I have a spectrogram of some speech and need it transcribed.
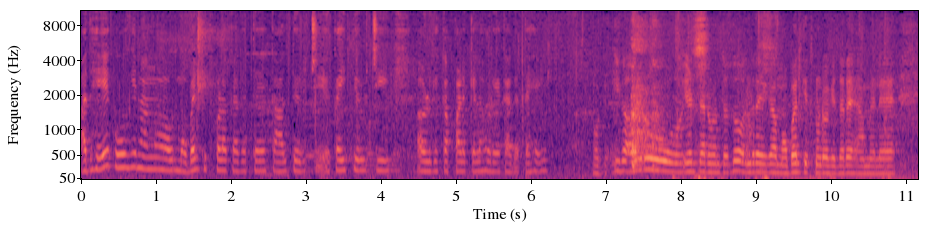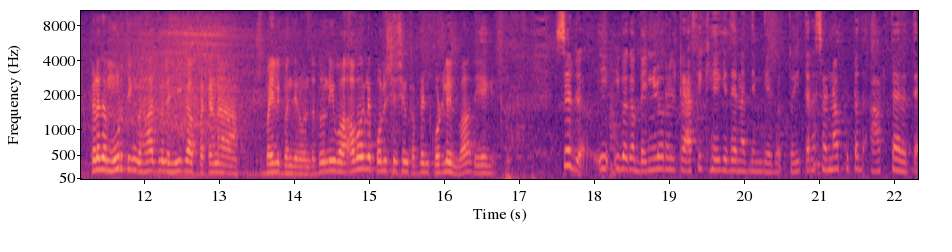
ಅದು ಹೇಗೆ ಹೋಗಿ ನಾನು ಅವ್ರ ಮೊಬೈಲ್ ಕಿತ್ಕೊಳ್ಳೋಕ್ಕಾಗತ್ತೆ ಕಾಲು ತಿರುಚಿ ಕೈ ತಿರುಚಿ ಅವಳಿಗೆ ಕಪಾಳಕ್ಕೆಲ್ಲ ಹೊಡೆಯೋಕ್ಕಾಗತ್ತೆ ಹೇಳಿ. ಓಕೆ ಈಗ ಅವರು ಹೇಳ್ತಾ ಇರುವಂಥದ್ದು ಅಂದರೆ ಈಗ ಮೊಬೈಲ್ ಕಿತ್ಕೊಂಡು ಹೋಗಿದ್ದಾರೆ. ಆಮೇಲೆ ಕಳೆದ ಮೂರು ತಿಂಗಳು ಆದಮೇಲೆ ಈಗ ಪ್ರಕರಣ ಬಯಲಿಗೆ ಬಂದಿರುವಂಥದ್ದು ನೀವು ಆವಾಗಲೇ ಪೊಲೀಸ್ ಸ್ಟೇಷನ್ ಕಂಪ್ಲೇಂಟ್ ಕೊಡಲಿಲ್ವಾ? ಅದು ಹೇಗೆ? ಸರ್ ಇವಾಗ ಬೆಂಗಳೂರಲ್ಲಿ ಟ್ರಾಫಿಕ್ ಹೇಗಿದೆ ಅನ್ನೋದು ನಿಮಗೆ ಗೊತ್ತು. ಈ ಥರ ಸಣ್ಣ ಪುಟ್ಟದ್ದು ಆಗ್ತಾ ಇರುತ್ತೆ.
